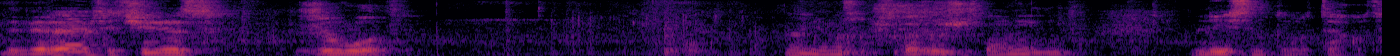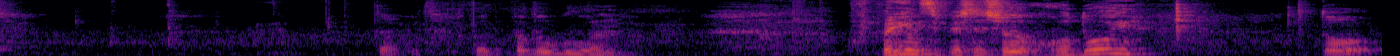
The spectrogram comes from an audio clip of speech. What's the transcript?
Добираемся через живот. Ну, немножко покажу еще, что они идут лесенкой вот так вот. Так вот, под, под углом. В принципе, если человек худой, то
